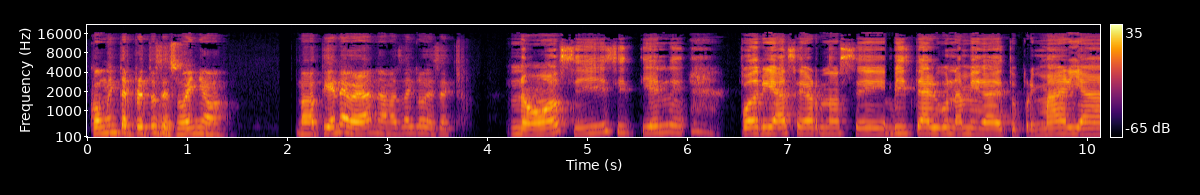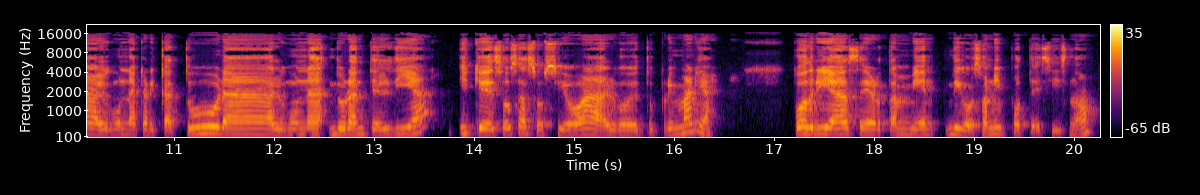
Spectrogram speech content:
¿cómo interpreto ese sueño? No tiene, ¿verdad? Nada más ahí lo desecho. No, sí, sí tiene. Podría ser, no sé, viste alguna amiga de tu primaria, alguna caricatura, alguna durante el día y que eso se asoció a algo de tu primaria. Podría ser también, digo, son hipótesis, ¿no?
